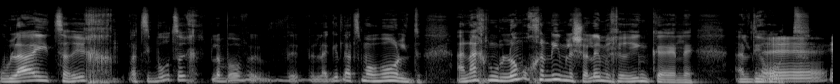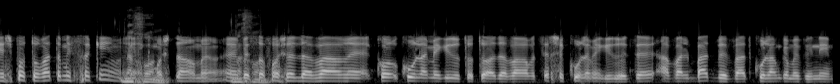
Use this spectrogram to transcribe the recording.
אולי צריך, הציבור צריך לבוא ולהגיד לעצמו הולד. אנחנו לא מוכנים לשלם מחירים כאלה על דירות. אה, יש פה תורת המשחקים, אה, נכון, כמו שאתה אומר. אה, נכון. בסופו של דבר, כולם יגידו את אותו הדבר, אבל צריך שכולם יגידו את זה, אבל בד בבד כולם גם מבינים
